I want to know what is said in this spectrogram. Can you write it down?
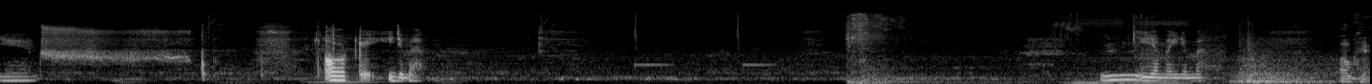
Nič. OK, ideme. Mm, ideme, ideme. Okay,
